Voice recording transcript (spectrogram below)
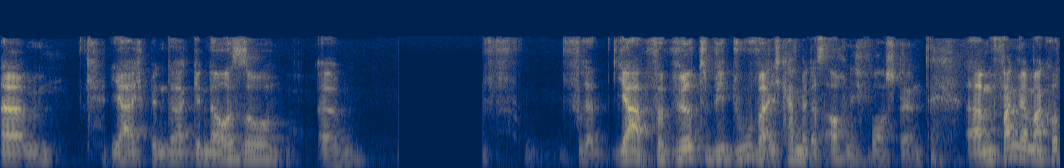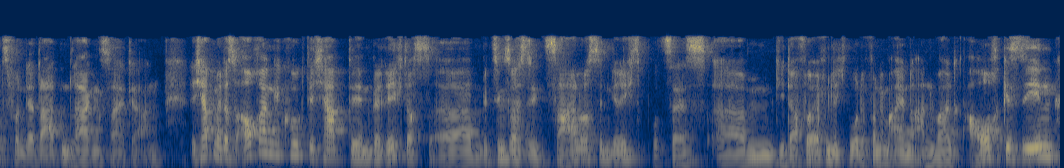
Ähm, ja, ich bin da genauso ähm, ja, verwirrt wie du, weil ich kann mir das auch nicht vorstellen. Ähm, fangen wir mal kurz von der Datenlagenseite an. Ich habe mir das auch angeguckt. Ich habe den Bericht aus, äh, beziehungsweise die Zahl aus dem Gerichtsprozess, ähm, die da veröffentlicht wurde, von dem einen Anwalt auch gesehen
